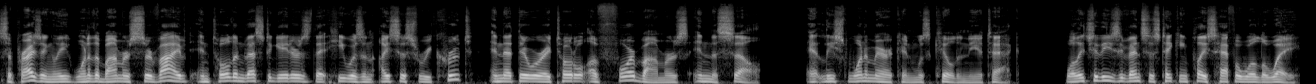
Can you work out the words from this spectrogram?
Surprisingly, one of the bombers survived and told investigators that he was an ISIS recruit and that there were a total of four bombers in the cell. At least one American was killed in the attack. While each of these events is taking place half a world away,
